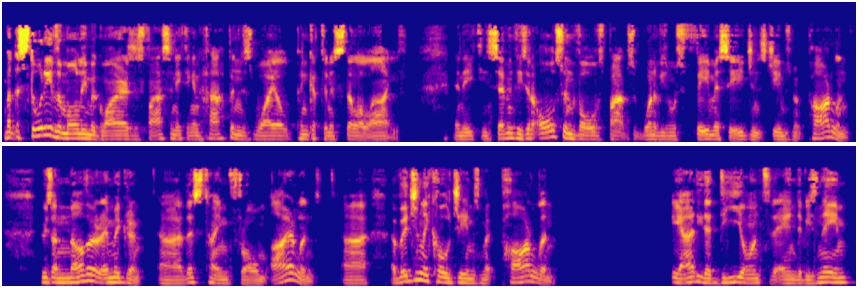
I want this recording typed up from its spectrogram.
but the story of the Molly Maguires is fascinating and happens while Pinkerton is still alive in the 1870s. And it also involves perhaps one of his most famous agents, James McParland, who's another immigrant, uh, this time from Ireland, uh, originally called James McParlin. He added a D onto the end of his name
